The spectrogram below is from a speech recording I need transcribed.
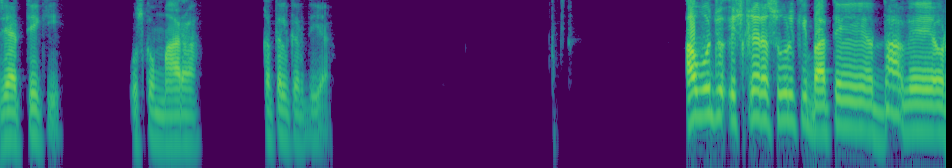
زیادتی کی اس کو مارا قتل کر دیا اب وہ جو عشق رسول کی باتیں اور دعوے اور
